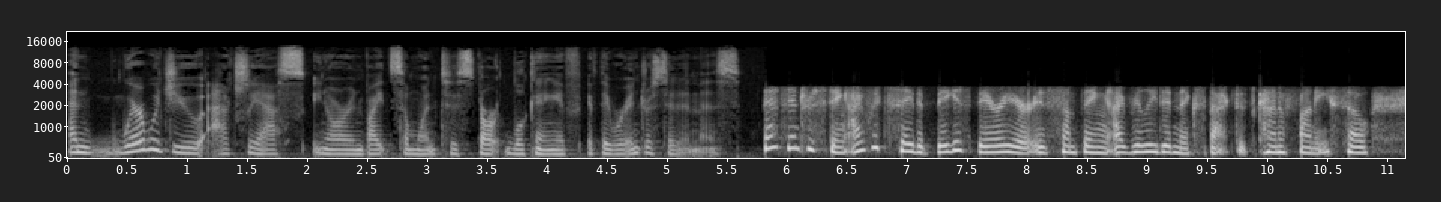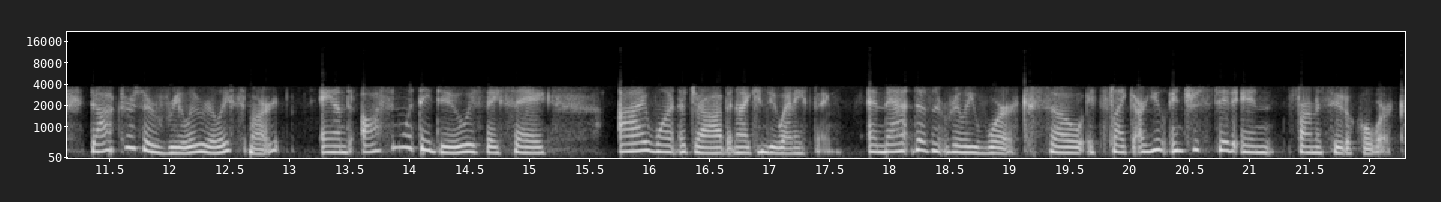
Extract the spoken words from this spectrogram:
And where would you actually ask, you know, or invite someone to start looking if, if they were interested in this? That's interesting. I would say the biggest barrier is something I really didn't expect. It's kind of funny. So, doctors are really, really smart. And often what they do is they say, I want a job and I can do anything. And that doesn't really work. So it's like, are you interested in pharmaceutical work?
